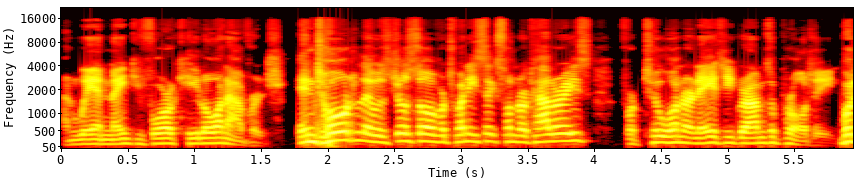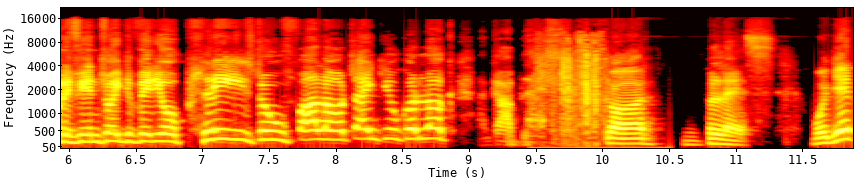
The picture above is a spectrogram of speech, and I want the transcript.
and weighing 94 kilo on average. In total, it was just over 2,600 calories for 280 grams of protein. But if you enjoyed the video, please do follow. Thank you, good luck, and God bless. God bless. Muy bien,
